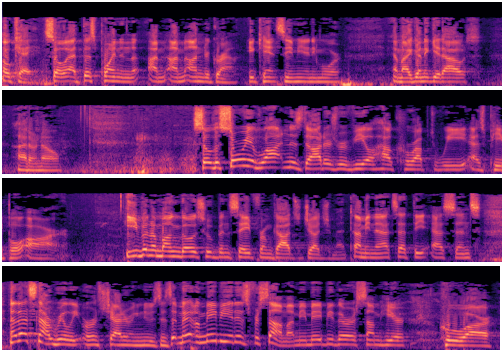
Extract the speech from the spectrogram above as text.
Okay, so at this point, in the, I'm, I'm underground. You can't see me anymore. Am I going to get out? I don't know. So the story of Lot and his daughters reveal how corrupt we as people are even among those who've been saved from God's judgment. I mean, that's at the essence. Now, that's not really earth shattering news, is it? Maybe it is for some. I mean, maybe there are some here who are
